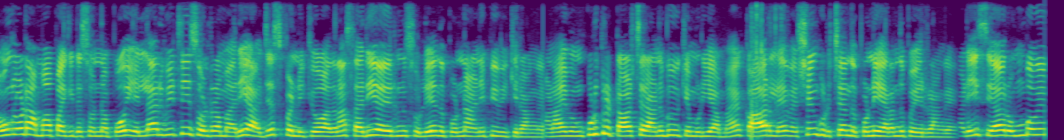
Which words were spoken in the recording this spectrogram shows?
அவங்களோட அம்மா அப்பா கிட்ட சொன்னப்போ எல்லார் வீட்லேயும் சொல்கிற மாதிரி அட்ஜஸ்ட் பண்ணிக்கோ அதெல்லாம் சரியாயிருன்னு சொல்லி அந்த பொண்ணை அனுப்பி வைக்கிறாங்க. ஆனால் இவங்க கொடுக்குற டார்ச்சர் அனுபவிக்க முடியாமல் காரில் விஷம் குடிச்சு அந்த பொண்ணு இறந்து போயிடுறாங்க. கடைசியாக ரொம்பவே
